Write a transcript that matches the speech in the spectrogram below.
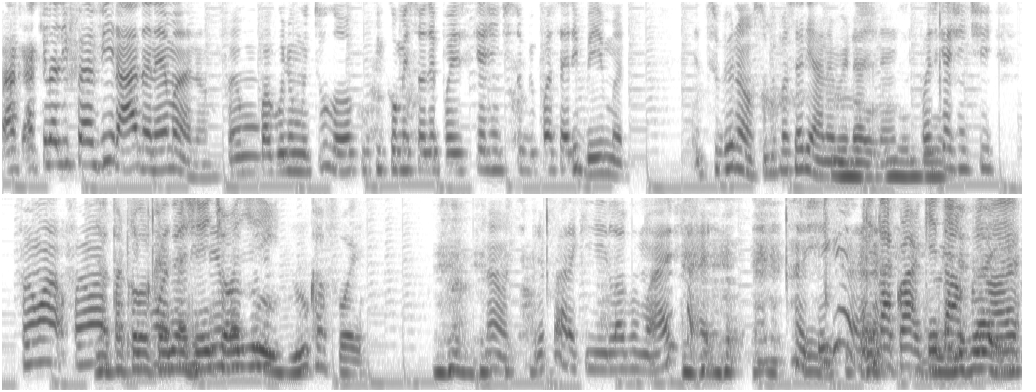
Aquilo ali foi a virada, né, mano? Foi um bagulho muito louco que começou depois que a gente subiu pra Série B, mano. Ele subiu não, subiu pra Série A, na verdade, né? Depois que a gente. Foi uma. Foi uma Já tá tipo, colocando a gente B, onde bagulho- nunca foi. Não, se prepara que logo mais, cara. Chega. Quem tá, quem tá ruim tá lá, é-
